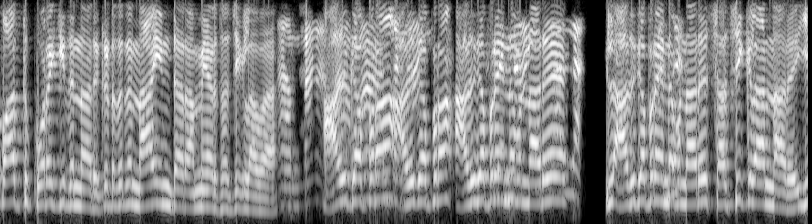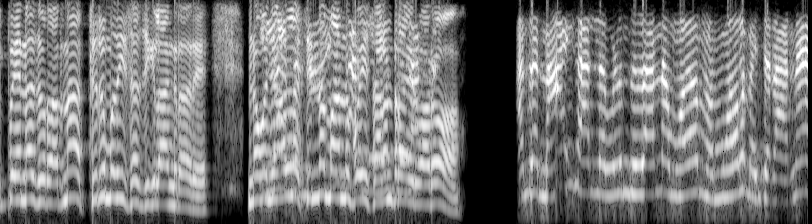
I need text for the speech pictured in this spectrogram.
பார்த்து குறைக்குதுன்னாரு. கிட்டத்தட்ட நாயின்ட்டார் அம்மையார் சசிகலாவை. அதுக்கப்புறம் அதுக்கப்புறம் அதுக்கப்புறம் என்ன பண்ணாரு? இல்ல. அதுக்கப்புறம் என்ன பண்ணாரு? சசிகலான்னாரு. இப்ப என்ன சொல்றாருன்னா திருமதி சசிகலாங்கிறாரு. இன்னும் கொஞ்ச நாள்ல சின்னமான்னு போய் சரண்டர் ஆயிடுவாரோ? அந்த நாய் காலில் விழுந்துதானே முத முதலமைச்சரானே?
